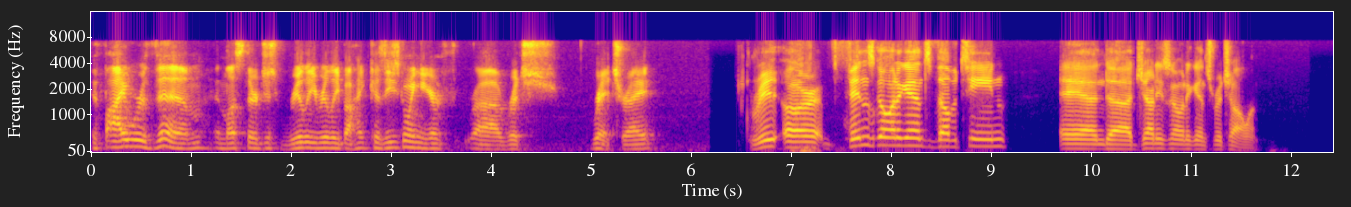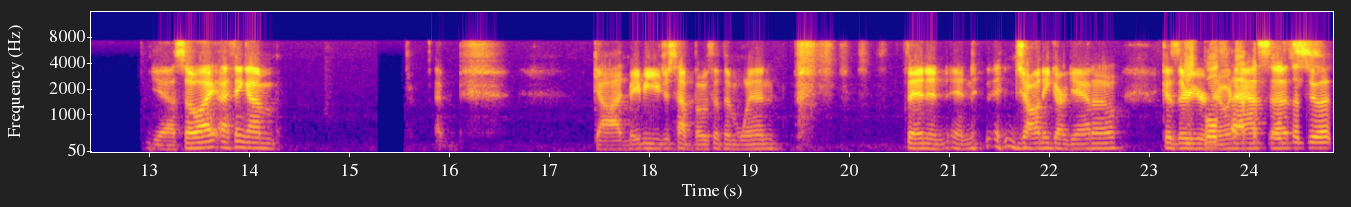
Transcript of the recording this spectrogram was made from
if I were them, unless they're just really really behind, because he's going against uh, Rich Rich, right? Re- or Finn's going against Velveteen, and uh, Johnny's going against Rich Holland. Yeah. So I I think I'm. I- God, maybe you just have both of them win. Finn and, and, and Johnny Gargano because they're Just your known have the built assets. into it.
